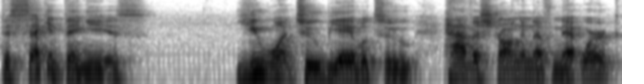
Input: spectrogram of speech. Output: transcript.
The second thing is you want to be able to have a strong enough network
